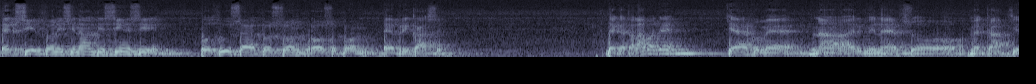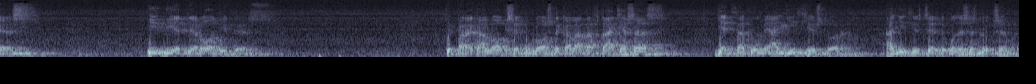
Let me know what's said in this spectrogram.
εξήλθον η συνάντησή ποθούσα το σον πρόσωπον ευρικάσε. Δεν καταλάβατε και έρχομαι να ερμηνεύσω με κάποιες ιδιαιτερότητες και παρακαλώ ξεβουλώστε καλά τα φτάκια σας γιατί θα πούμε αλήθειες τώρα. Αλήθειες ξέρετε εγώ δεν σας λέω ψέματα.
